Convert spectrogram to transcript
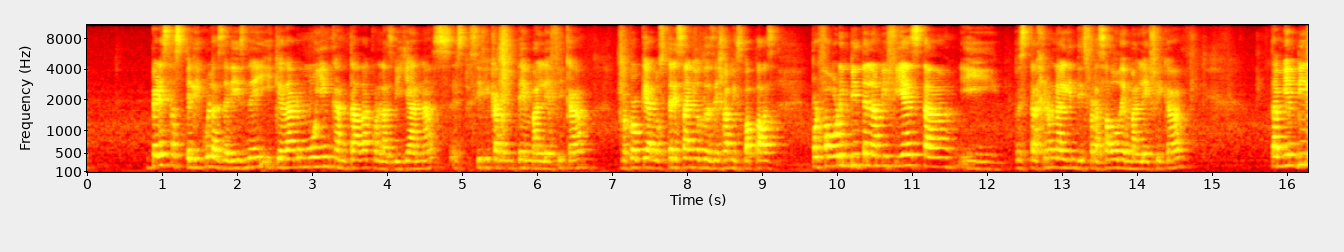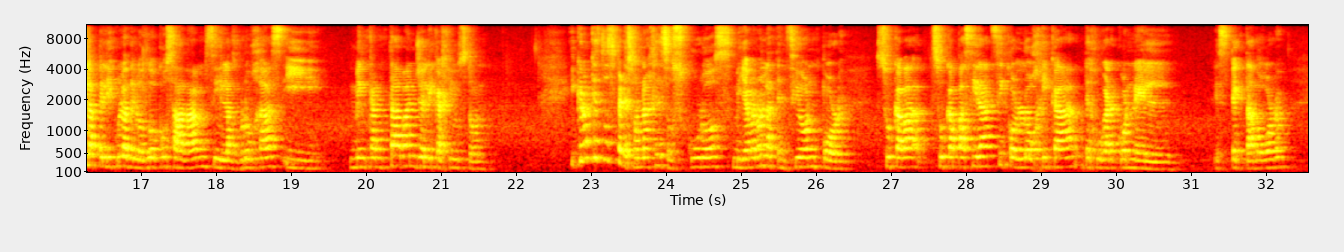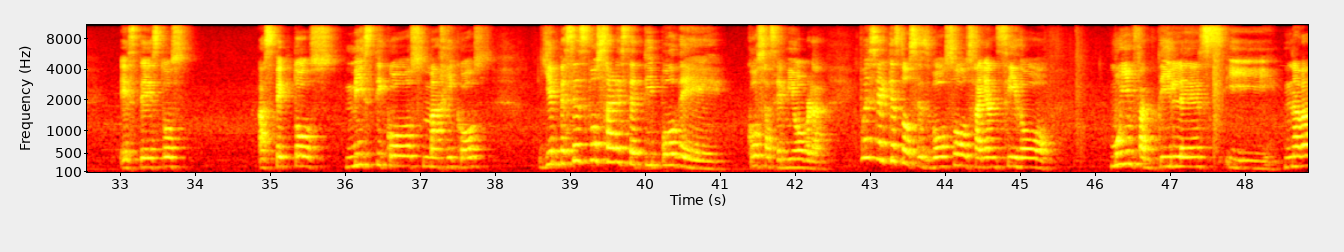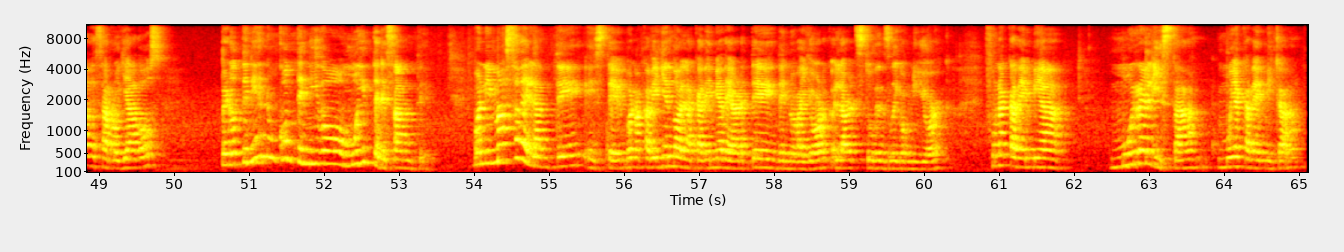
ver estas películas de Disney y quedar muy encantada con las villanas, específicamente Maléfica. Me acuerdo que a los tres años les dije a mis papás, por favor invítenla a mi fiesta y pues trajeron a alguien disfrazado de Maléfica. También vi la película de los locos Adams y las brujas y me encantaba Angelica Houston. Y creo que estos personajes oscuros me llamaron la atención por su, su capacidad psicológica de jugar con el espectador, este, estos aspectos místicos, mágicos, y empecé a esbozar este tipo de cosas en mi obra. Puede ser que estos esbozos hayan sido muy infantiles y nada desarrollados, pero tenían un contenido muy interesante. Bueno, y más adelante, este, bueno, acabé yendo a la Academia de Arte de Nueva York, el Art Students League of New York. Fue una academia muy realista, muy académica.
